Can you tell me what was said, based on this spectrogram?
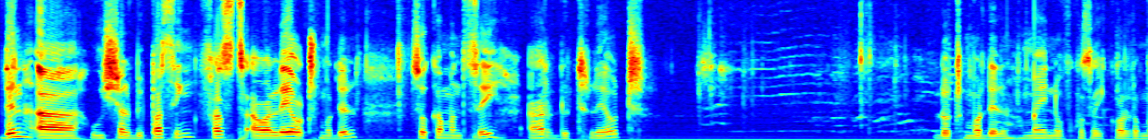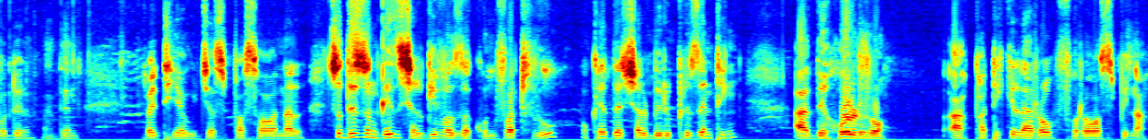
Then uh, we shall be passing first our layout model. So come and say r dot layout dot model. Mine of course I call the model and then right here we just pass our null. So this one guys shall give us a convert view okay that shall be representing uh, the whole row a particular row for our spinner.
